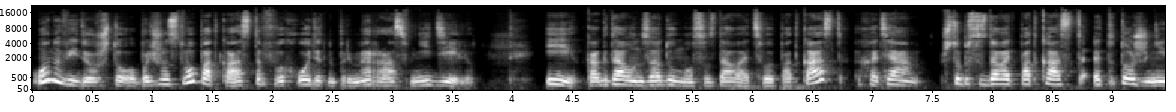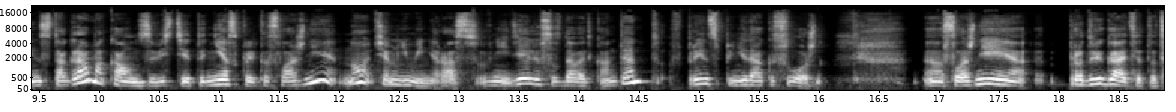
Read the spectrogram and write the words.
Он увидел, что большинство подкастов выходят, например, раз в неделю. И когда он задумал создавать свой подкаст, хотя, чтобы создавать подкаст, это тоже не Инстаграм-аккаунт завести, это несколько сложнее, но, тем не менее, раз в неделю создавать контент, в принципе, не так и сложно. Э, сложнее продвигать этот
